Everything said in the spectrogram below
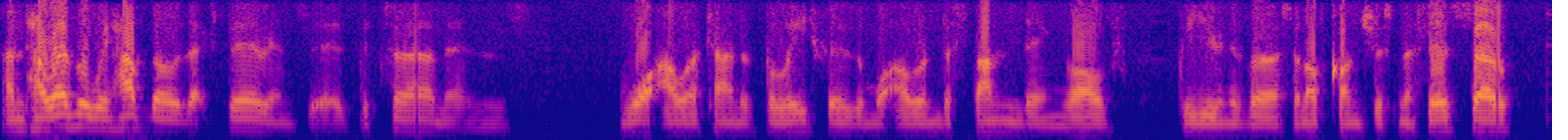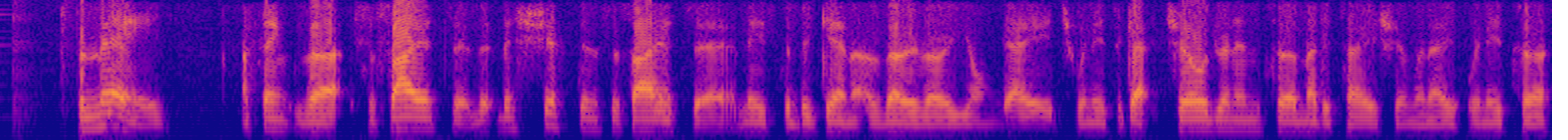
And however we have those experiences determines what our kind of belief is and what our understanding of the universe and of consciousness is. So, for me, I think that society, that this shift in society needs to begin at a very, very young age. We need to get children into meditation. We need, we need to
